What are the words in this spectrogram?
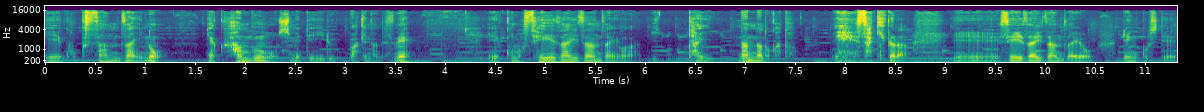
えー、国産材の約半分を占めているわけなんですね、えー、この製材残材は一体何なのかと、えー、さっきから、えー、製材残材を連呼して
